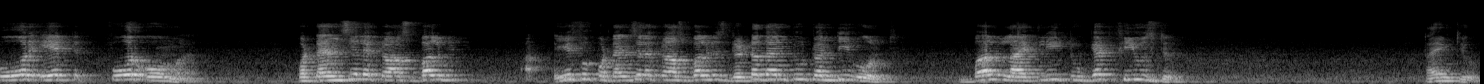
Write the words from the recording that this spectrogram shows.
484 ओम है। Potential across bulb if potential across bulb is greater than 220 volt bulb likely to get fused thank you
